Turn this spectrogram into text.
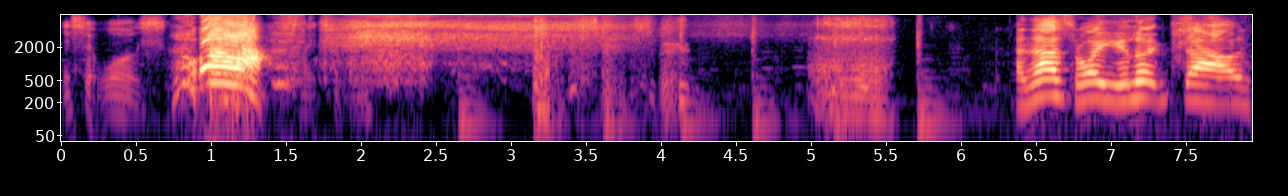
Yes, it was. Ah! and that's why you look down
